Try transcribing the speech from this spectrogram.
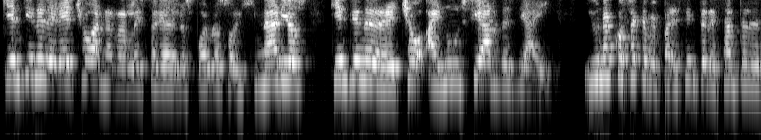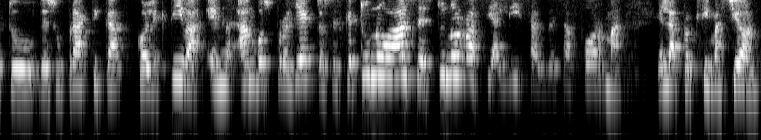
¿Quién tiene derecho a narrar la historia de los pueblos originarios? ¿Quién tiene derecho a enunciar desde ahí? Y una cosa que me parece interesante de, tu, de su práctica colectiva en ambos proyectos es que tú no haces, tú no racializas de esa forma en la aproximación.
